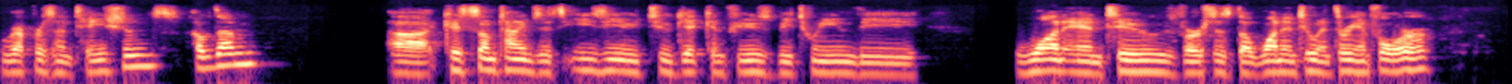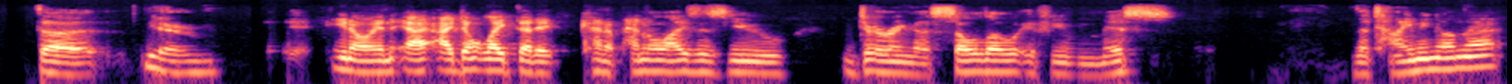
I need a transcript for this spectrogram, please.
representations of them, because sometimes it's easy to get confused between the one and two versus the one and two and three and four. The Yeah, you know, and I, I don't like that it kind of penalizes you during a solo if you miss the timing on that.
